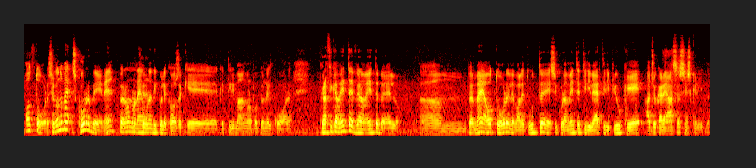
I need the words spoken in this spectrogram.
8 ore, secondo me scorre bene, però non è Ok. una di quelle cose che, che ti rimangono proprio nel cuore. Graficamente è veramente bello. Ehm, per me 8 ore le vale tutte e sicuramente ti diverti di più che a giocare Assassin's Creed.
